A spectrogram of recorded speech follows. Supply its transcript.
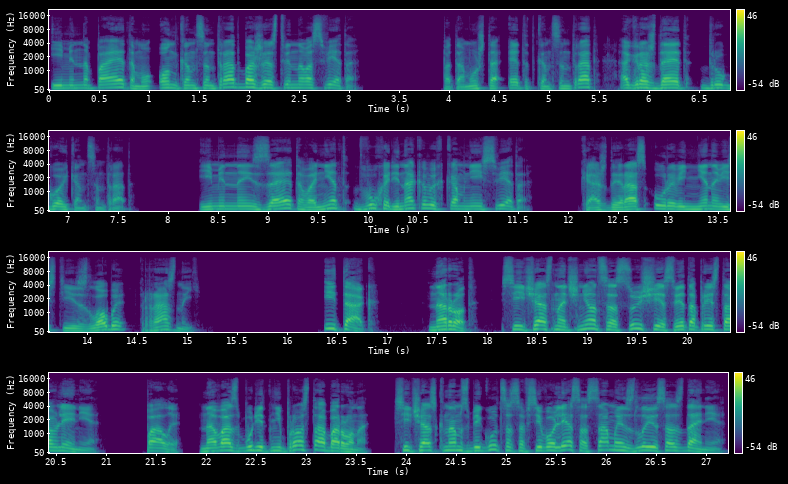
Именно поэтому он концентрат божественного света. Потому что этот концентрат ограждает другой концентрат. Именно из-за этого нет двух одинаковых камней света. Каждый раз уровень ненависти и злобы разный. Итак, народ, сейчас начнется сущее светопреставление. Палы, на вас будет не просто оборона. Сейчас к нам сбегутся со всего леса самые злые создания.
